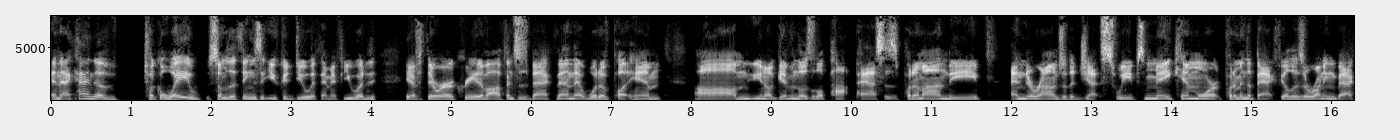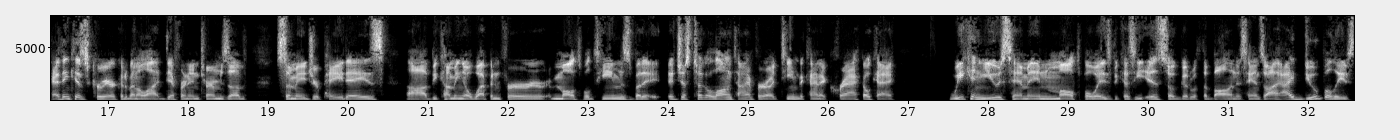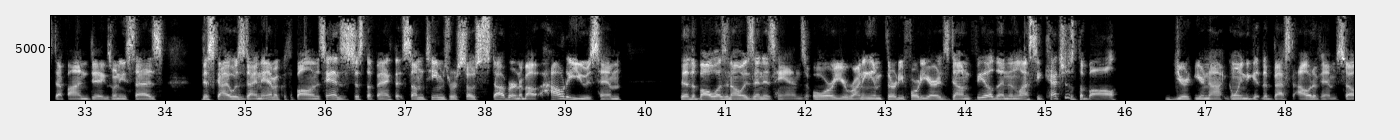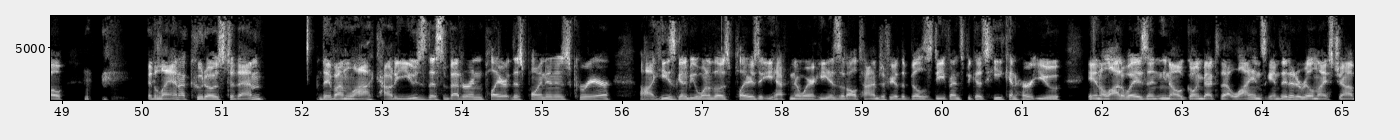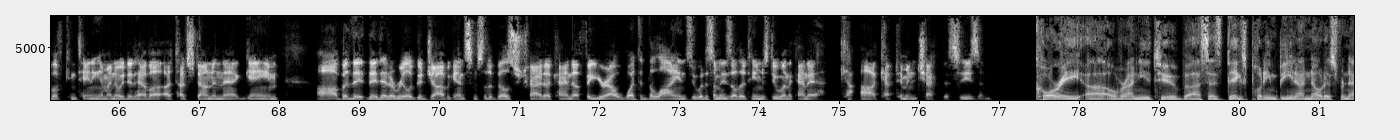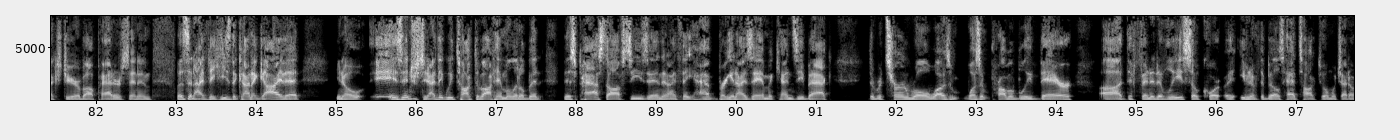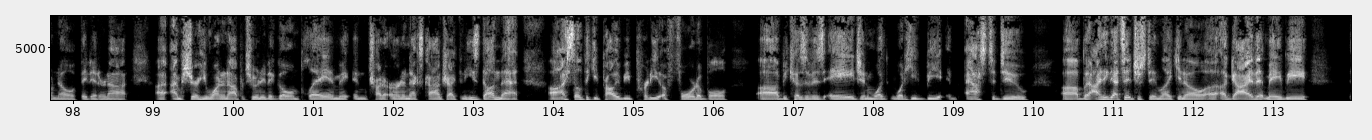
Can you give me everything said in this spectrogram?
And that kind of took away some of the things that you could do with him. If you would, if there were creative offenses back then that would have put him, um, you know, give him those little pop passes, put him on the end arounds or the jet sweeps, make him more, put him in the backfield as a running back. I think his career could have been a lot different in terms of some major paydays, uh, becoming a weapon for multiple teams. But it, it just took a long time for a team to kind of crack. Okay, we can use him in multiple ways because he is so good with the ball in his hands. So I, I do believe Stefon Diggs when he says this guy was dynamic with the ball in his hands. It's just the fact that some teams were so stubborn about how to use him that the ball wasn't always in his hands, or you're running him 30, 40 yards downfield. And unless he catches the ball, you're, you're not going to get the best out of him. So Atlanta, kudos to them. They've unlocked how to use this veteran player at this point in his career. Uh, he's going to be one of those players that you have to know where he is at all times if you're the Bills defense because he can hurt you in a lot of ways. And, you know, going back to that Lions game, they did a real nice job of containing him. I know he did have a, a touchdown in that game. Uh, but they, they did a real good job against him. So the Bills try to kind of figure out what did the Lions do? What did some of these other teams do when they kind of uh, kept him in check this season? Corey uh, over on YouTube uh, says Diggs putting Beane on notice for next year about Patterson. And listen, I think he's the kind of guy that, you know, is interesting. I think we talked about him a little bit this past off season, and I think bringing Isaiah McKenzie back, the return role was wasn't probably there uh, definitively. So Cor- even if the Bills had talked to him, which I don't know if they did or not, I- am sure he wanted an opportunity to go and play and make, and try to earn a next contract, and he's done that. Uh, I still think he'd probably be pretty affordable uh, because of his age and what, what he'd be asked to do. Uh, but I think that's interesting. Like, you know, a, a guy that maybe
